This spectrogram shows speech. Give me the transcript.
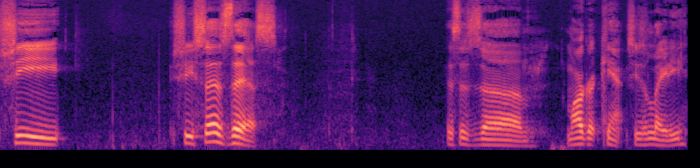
she she says this. This is uh, Margaret Kent. She's a lady.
